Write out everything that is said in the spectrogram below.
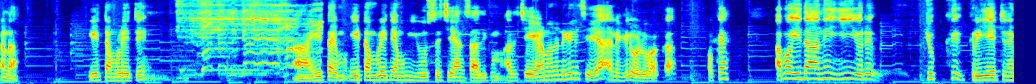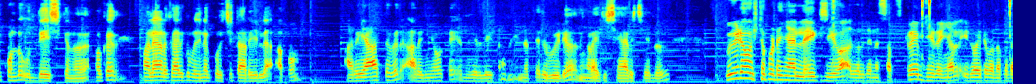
കണ്ട? ഈ ടെംപ്ലേറ്റ് ആ ഈ ടൈം ഈ ടെംപ്ലേറ്റ് നമുക്ക് യൂസ് ചെയ്യാൻ സാധിക്കും. അത് ചെയ്യണമെന്നുണ്ടെങ്കിൽ ചെയ്യാം അല്ലെങ്കിൽ ഒഴിവാക്കുക ഓക്കെ അപ്പോൾ ഇതാണ് ഈ ഒരു ക്യുക്ക് ക്രിയേറ്റിനെ കൊണ്ട് ഉദ്ദേശിക്കുന്നത്. ഓക്കെ പല ആൾക്കാർക്കും ഇതിനെ കുറിച്ചിട്ട് അറിയില്ല. അപ്പം അറിയാത്തവർ അറിഞ്ഞോട്ടെ എന്ന് കരുതിയിട്ടാണ് ഇന്നത്തെ ഒരു വീഡിയോ നിങ്ങളായിട്ട് ഷെയർ ചെയ്തത് വീഡിയോ ഇഷ്ടപ്പെട്ട് ഞാൻ ലൈക്ക് ചെയ്യുക അതുപോലെ തന്നെ സബ്സ്ക്രൈബ് ചെയ്ത് കഴിഞ്ഞാൽ ഇതുമായിട്ട് ബന്ധപ്പെട്ട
